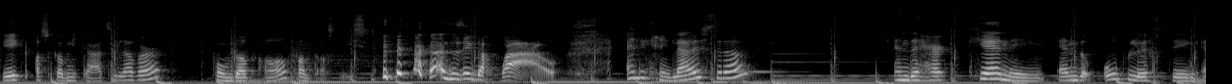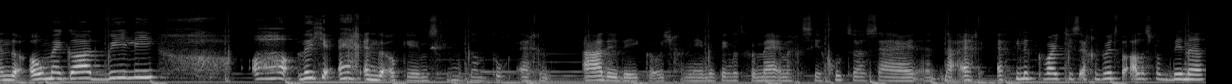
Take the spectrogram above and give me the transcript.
ik als communicatielover vond dat al fantastisch. dus ik dacht, wauw. En ik ging luisteren. En de herkenning en de opluchting en de oh my god, really? Oh, weet je echt? En de oké, misschien moet ik dan toch echt een ADD-coach gaan nemen. Ik denk dat voor mij en mijn gezin goed zou zijn. En nou, echt, er vielen kwartjes, er gebeurt wel alles van binnen.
